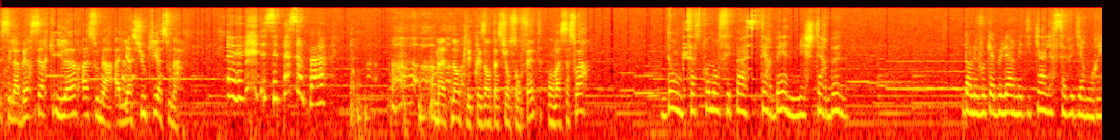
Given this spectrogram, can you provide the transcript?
c'est la berserk healer Asuna alias Yuki Asuna. C'est pas sympa. Maintenant que les présentations sont faites, on va s'asseoir Donc, ça se prononçait pas Sterben, mais Sterben. Dans le vocabulaire médical, ça veut dire mourir.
